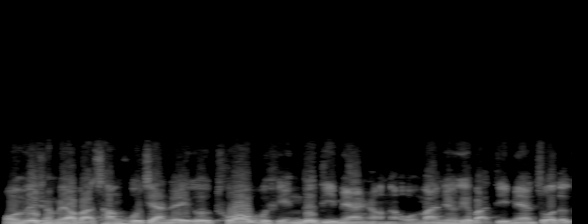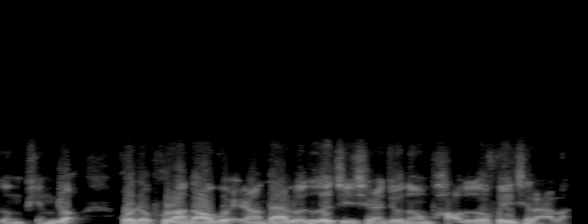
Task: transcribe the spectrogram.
我们为什么要把仓库建在一个凸凹不平的地面上呢？我们完全可以把地面做得更平整，或者铺上导轨，让带轮子的机器人就能跑的都飞起来了。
